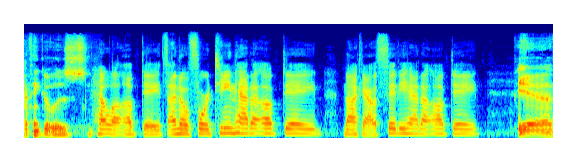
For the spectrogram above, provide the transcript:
I think it was. Hella updates. I know 14 had an update. Knockout City had an update. Yeah,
